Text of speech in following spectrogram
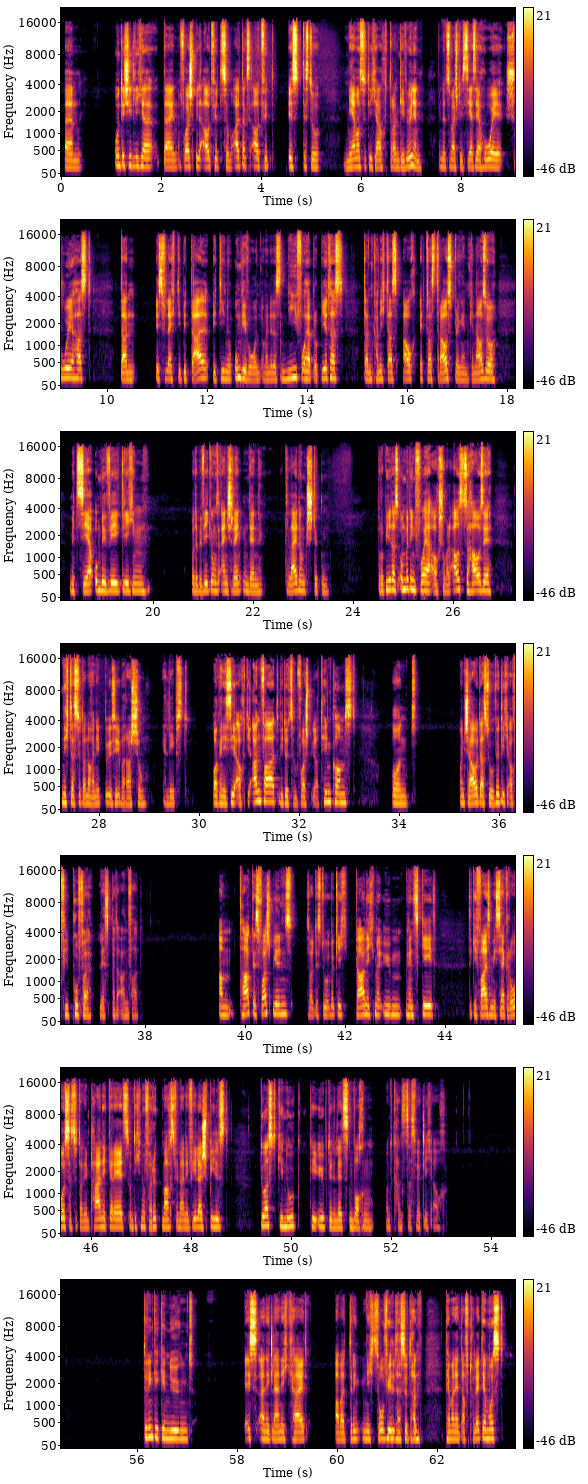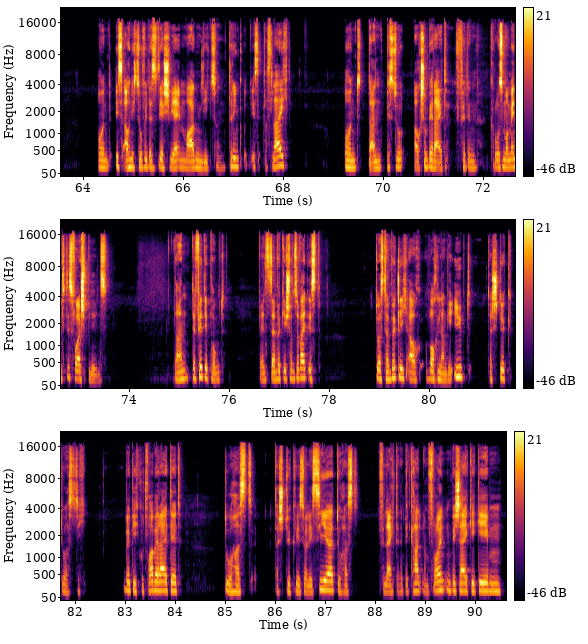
ähm, unterschiedlicher dein Vorspiel-Outfit zum Alltagsoutfit ist, desto mehr musst du dich auch daran gewöhnen. Wenn du zum Beispiel sehr, sehr hohe Schuhe hast, dann ist vielleicht die Pedalbedienung ungewohnt. Und wenn du das nie vorher probiert hast, dann kann ich das auch etwas draus bringen. Genauso mit sehr unbeweglichen oder bewegungseinschränkenden Kleidungsstücken. Probier das unbedingt vorher auch schon mal aus zu Hause. Nicht, dass du dann noch eine böse Überraschung erlebst. Organisiere auch die Anfahrt, wie du zum Vorspiel dorthin kommst und, und schau, dass du wirklich auch viel Puffer lässt bei der Anfahrt. Am Tag des Vorspielens solltest du wirklich gar nicht mehr üben, wenn es geht. Die Gefahr ist nämlich sehr groß, dass du dann in Panik gerätst und dich nur verrückt machst, wenn du einen Fehler spielst. Du hast genug geübt in den letzten Wochen und kannst das wirklich auch. Trinke genügend, ist eine Kleinigkeit, aber trink nicht so viel, dass du dann permanent auf Toilette musst. Und ist auch nicht so viel, dass es dir schwer im Magen liegt, sondern trink und ist etwas leicht. Und dann bist du auch schon bereit für den großen Moment des Vorspielens. Dann der vierte Punkt, wenn es dann wirklich schon soweit ist. Du hast dann wirklich auch wochenlang geübt, das Stück, du hast dich wirklich gut vorbereitet, du hast das Stück visualisiert, du hast vielleicht deinen Bekannten und Freunden Bescheid gegeben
